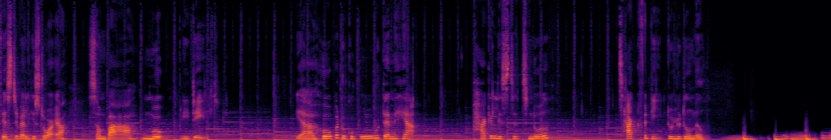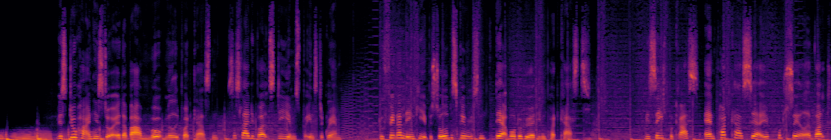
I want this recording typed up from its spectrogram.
festivalhistorier, som bare må blive delt. Jeg håber, du kunne bruge denne her pakkeliste til noget. Tak fordi du lyttede med. Hvis du har en historie, der bare må med i podcasten, så slag i Volds DM's på Instagram. Du finder link i episodebeskrivelsen, der hvor du hører din podcast. Vi ses på græs er en podcastserie produceret af Volt,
